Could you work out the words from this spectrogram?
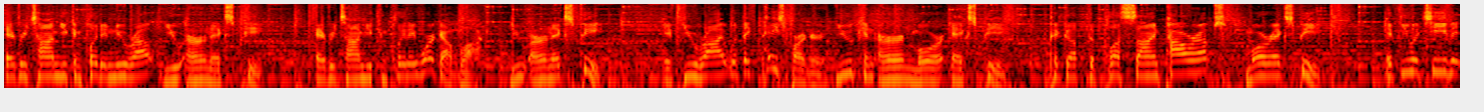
Every time you complete a new route, you earn XP. Every time you complete a workout block, you earn XP. If you ride with a pace partner, you can earn more XP pick up the plus sign power ups, more XP. If you achieve an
